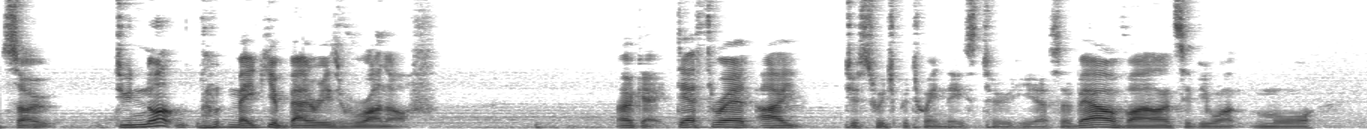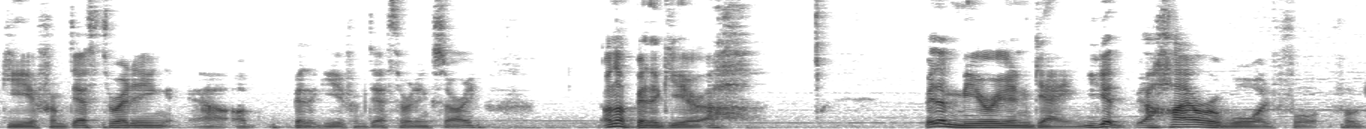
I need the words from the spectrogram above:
So do not make your batteries run off. Okay, Death Threat, I just switch between these two here. So Vow of Violence if you want more gear from Death Threading, uh, better gear from Death Threading, sorry. Oh, not better gear, uh, better Mirian gain. You get a higher reward for, for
